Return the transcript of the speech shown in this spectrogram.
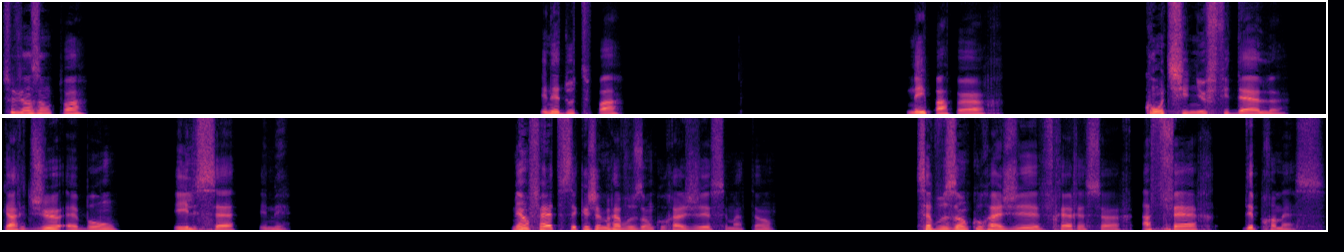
Souviens-en toi. Et ne doute pas. N'aie pas peur. Continue fidèle car Dieu est bon et il sait aimer. Mais en fait, ce que j'aimerais vous encourager ce matin, c'est vous encourager, frères et sœurs, à faire des promesses.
